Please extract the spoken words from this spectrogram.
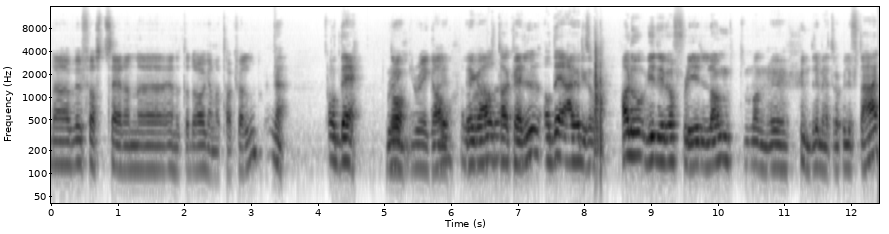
Der vi først ser en, eh, en av dragene ta kvelden. Ja. Og det Nå. Regal. Regal tar kvelden, og det er jo liksom Hallo, vi driver og flyr langt mange hundre meter opp i lufta her.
